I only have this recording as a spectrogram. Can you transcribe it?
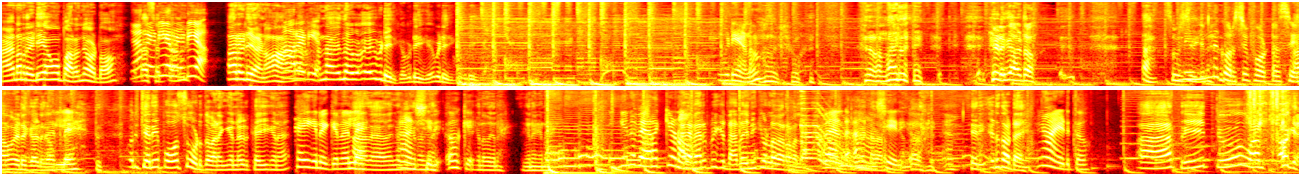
മാഡം റെഡി ആവുമ്പോ പറഞ്ഞോ കേട്ടോ. ഞാൻ റെഡിയാ റെഡിയാ ആ. റെഡിയാണോ ആ. എന്നാ എന്നാ ഇവിടെ ഇരിക്കും ഇവിടെ ഇരിക്കും ഇവിടെ ഇരിക്കും ഇവിടെ ഇരിക്കും. ഇവിടെയാണോ? നന്നായിട്ട് നിന്ന് കുറച്ച് ഫോട്ടോസ്. അല്ലേ? ഒരു ചെറിയ പോസ് കൊടുത്തു വേണം ഇങ്ങനെ ഒരു കൈ ഇങ്ങനെ. കൈ ഇങ്ങനെ വെക്കണം അല്ലേ? ശരി ഓക്കെ. ഇങ്ങനെ, വിറയ്ക്കണോ? അല്ല വിറപ്പിക്കട്ടെ അത് എനിക്കുള്ള വിറവല്ല. വേണ്ട. ആ ശരി. ഓക്കെ. ശരി എടുത്തോട്ടെ? ആ എടുത്തോ? ആ ത്രീ ടു വൺ ഓക്കെ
